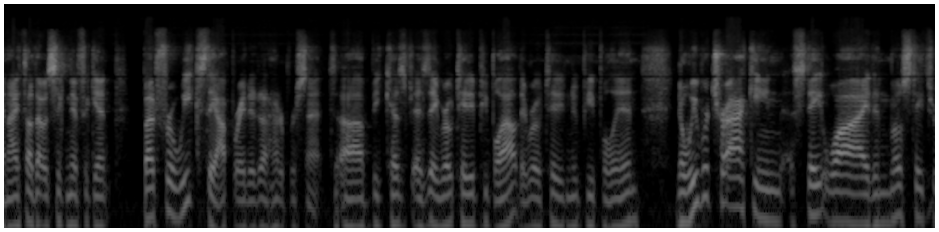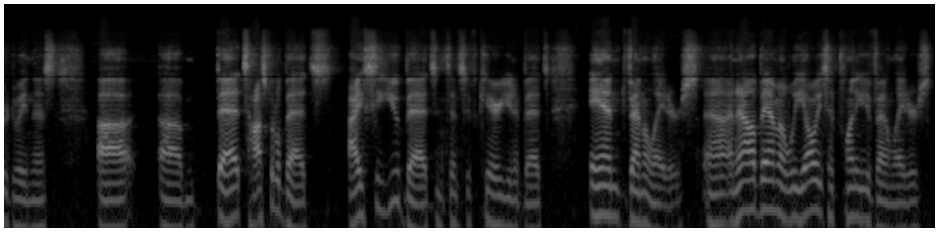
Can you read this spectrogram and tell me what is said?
And I thought that was significant. But for weeks they operated 100% uh, because as they rotated people out, they rotated new people in. Know, we were tracking statewide, and most states were doing this. Uh, um, beds, hospital beds, ICU beds, intensive care unit beds, and ventilators. Uh, in Alabama, we always had plenty of ventilators.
